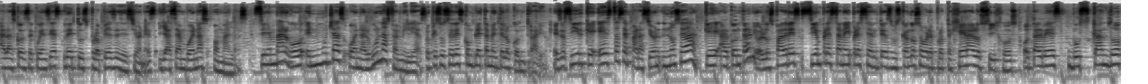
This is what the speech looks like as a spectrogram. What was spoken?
a las consecuencias de tus propias decisiones, ya sean buenas o malas. Sin embargo, en muchas o en algunas familias, lo que sucede es completamente lo contrario. Es decir, que esta separación no se da, que al contrario, los padres siempre están ahí presentes buscando sobreproteger a los hijos o tal vez buscando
